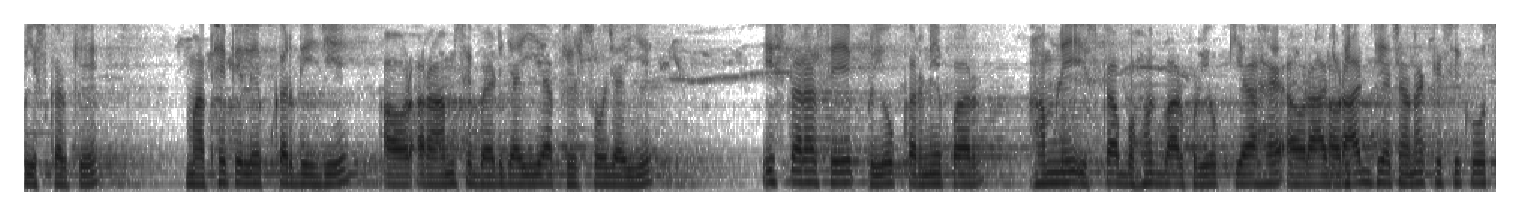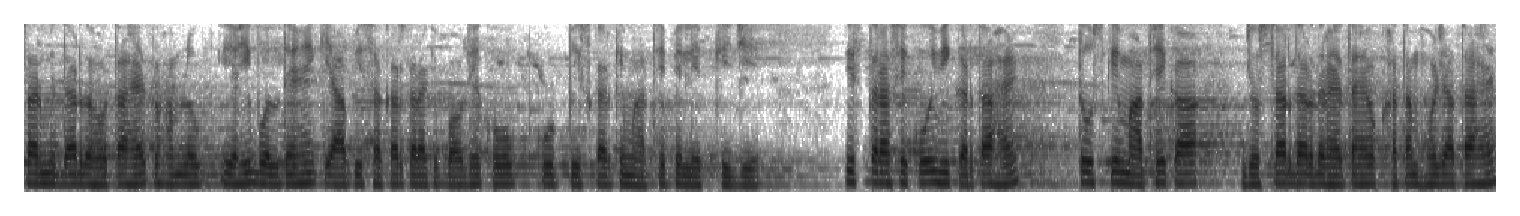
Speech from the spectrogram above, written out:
पीस करके माथे पे लेप कर दीजिए और आराम से बैठ जाइए या फिर सो जाइए। इस तरह से प्रयोग करने पर हमने इसका बहुत बार प्रयोग किया है और आज और आज भी अचानक किसी को सर में दर्द होता है तो हम लोग यही बोलते हैं कि आप इस करा के पौधे को कूट पीस करके माथे पे लेप कीजिए। इस तरह से कोई भी करता है तो उसके माथे का जो सर दर्द रहता है वो ख़त्म हो जाता है।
